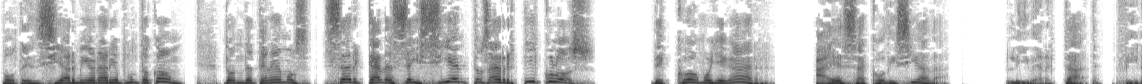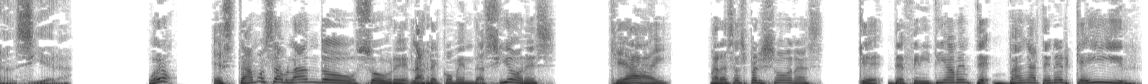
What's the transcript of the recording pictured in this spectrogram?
potenciarmillonario.com, donde tenemos cerca de 600 artículos de cómo llegar a esa codiciada libertad financiera. Bueno, estamos hablando sobre las recomendaciones que hay para esas personas que definitivamente van a tener que ir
